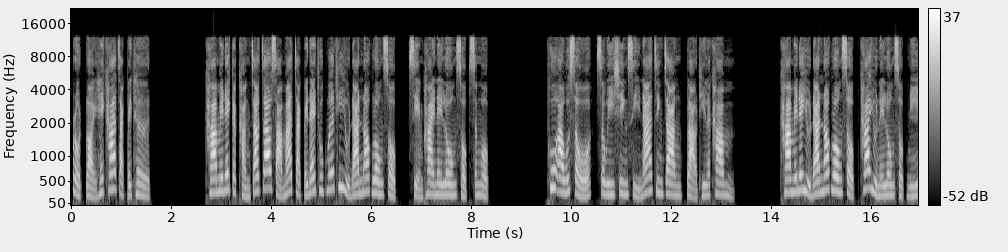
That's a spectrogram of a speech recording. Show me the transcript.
โปรดปล่อยให้ข้าจากไปเถิดข้าไม่ได้กักขังเจ้าเจ้าสามารถจากไปได้ทุกเมื่อที่อยู่ด้านนอกโลงศพ เสียงภายในโลงศพสงบ ผู้อาวุโส สวีชิงสีหน้าจริงจัง กล่าวทีละคำ ข้าไม่ได้อยู่ด้านนอกโลงศพ ข้าอยู่ในโลงศพนี้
